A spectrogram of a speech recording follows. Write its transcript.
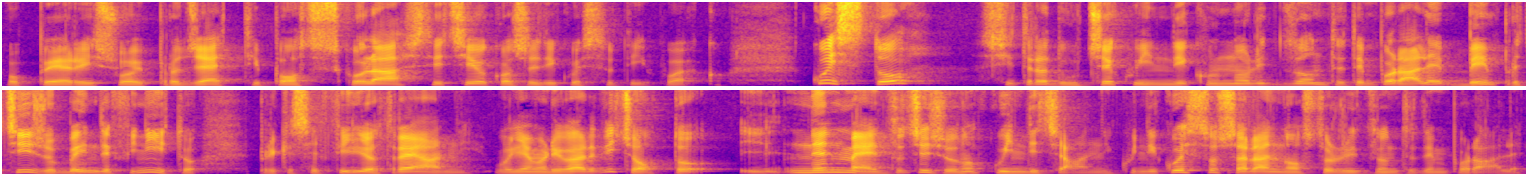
o per i suoi progetti post scolastici o cose di questo tipo. Ecco. Questo si traduce quindi con un orizzonte temporale ben preciso, ben definito, perché se il figlio ha 3 anni, vogliamo arrivare a 18, nel mezzo ci sono 15 anni, quindi questo sarà il nostro orizzonte temporale.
